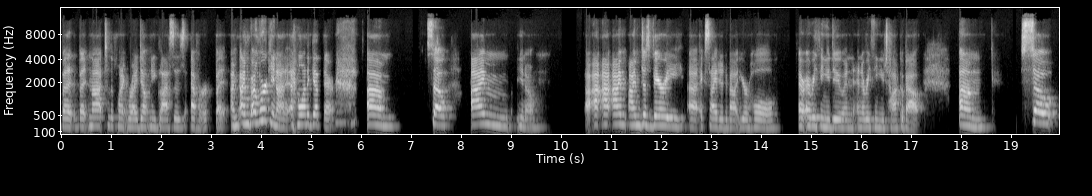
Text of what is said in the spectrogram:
but but not to the point where I don't need glasses ever. But I'm I'm, I'm working on it. I want to get there. Um, so I'm you know I, I I'm I'm just very uh, excited about your whole everything you do and, and everything you talk about. Um, so,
